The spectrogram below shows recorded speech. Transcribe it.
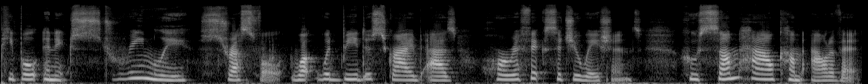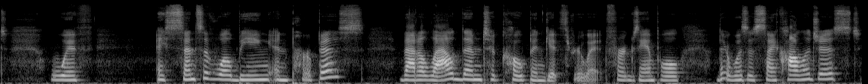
people in extremely stressful, what would be described as horrific situations who somehow come out of it with a sense of well being and purpose that allowed them to cope and get through it. For example, there was a psychologist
